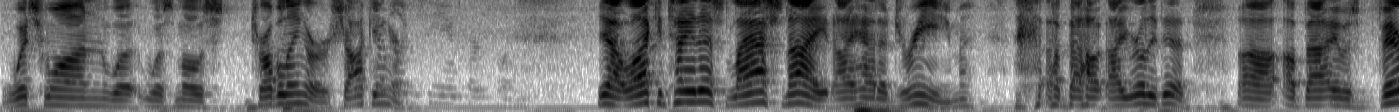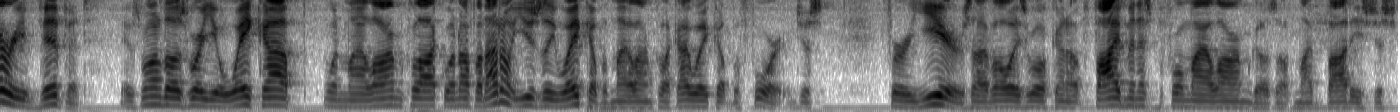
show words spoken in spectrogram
which one w- was most troubling or shocking or? Troubling personally. Yeah, well, I can tell you this. Last night I had a dream about. I really did. Uh, about it was very vivid. It was one of those where you wake up when my alarm clock went off, and I don't usually wake up with my alarm clock. I wake up before it. Just for years, I've always woken up five minutes before my alarm goes off. My body's just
